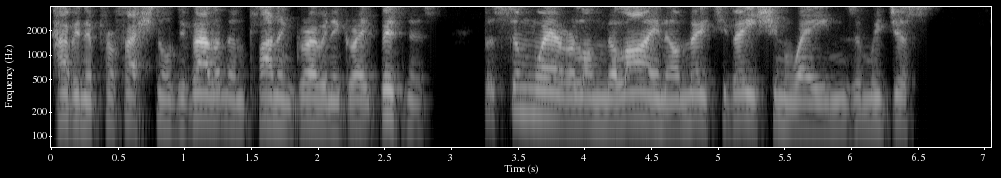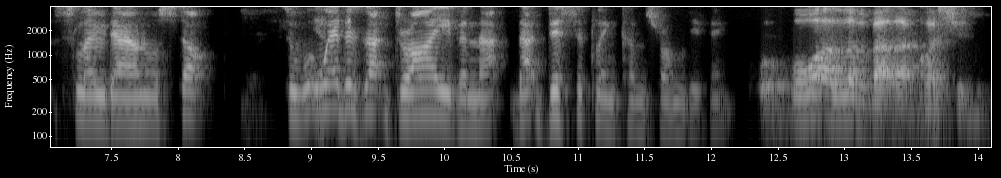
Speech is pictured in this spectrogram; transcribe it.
having a professional development plan and growing a great business but somewhere along the line our motivation wanes and we just slow down or stop so yeah. where does that drive and that that discipline comes from do you think well what i love about that question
